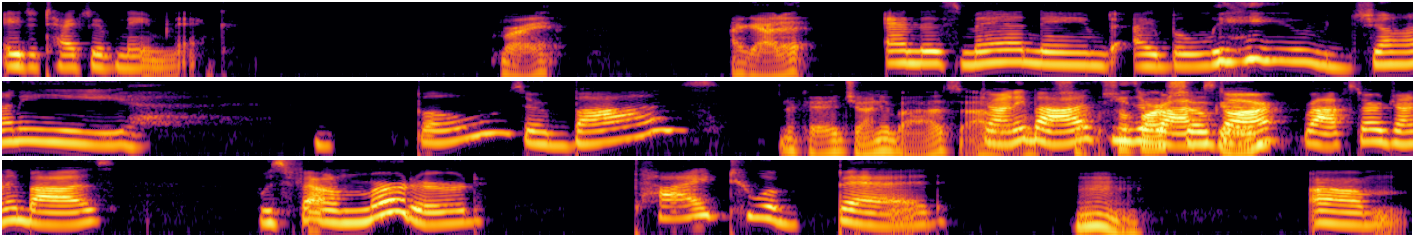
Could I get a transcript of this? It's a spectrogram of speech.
a detective named Nick. Right. I got it. And this man named, I believe, Johnny Bose or Boz? Okay, Johnny Boz. Uh, Johnny Boz. so He's far, a so rock good. star. Rock star Johnny Boz was found murdered, tied to a bed, Hmm. um,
